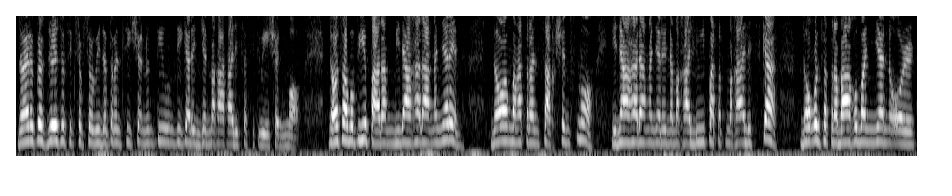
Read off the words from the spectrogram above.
No, and of course, there is a six of swords with the transition. Unti-unti ka rin dyan makakalis sa situation mo. No, some of you, parang binakarangan niya rin. No, ang mga transactions mo. Hinaharangan niya rin na makalipat at makaalis ka. No, kung sa trabaho man yan or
